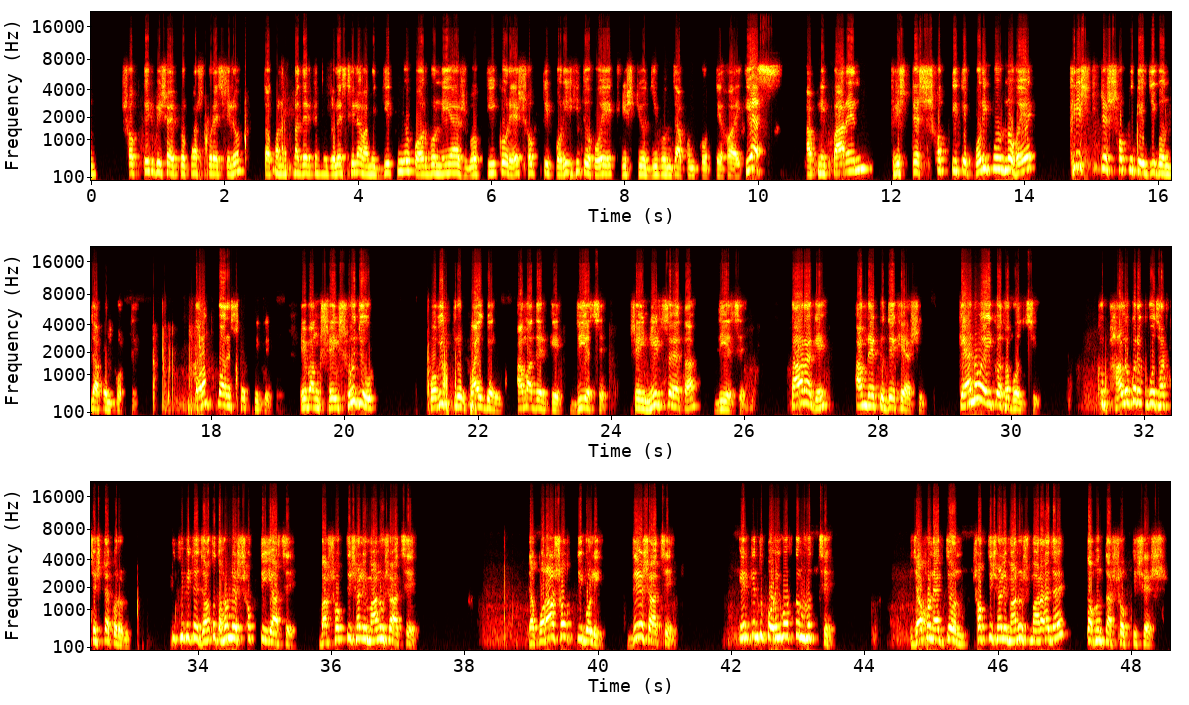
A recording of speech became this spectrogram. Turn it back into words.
শক্তির বিষয় প্রকাশ করেছিল, তখন আপনাদেরকে বলেছিলাম, আমি দ্বিতীয় পর্ব নিয়ে আসব, কি করে শক্তি পরিহিত হয়ে খ্রিস্টীয় জীবন যাপন করতে হয়। ইয়াস আপনি পারেন খ্রিস্টের শক্তিতে পরিপূর্ণ হয়ে খ্রিস্টের শক্তিতে জীবন যাপন করতে, পরস্পরের শক্তিতে। এবং সেই সুযোগ পবিত্র বাইবেল আমাদেরকে দিয়েছে, সেই নিশ্চয়তা দিয়েছে। তার আগে আমরা একটু দেখে আসি, কেন এই কথা বলছি? খুব ভালো করে বোঝার চেষ্টা করুন। পৃথিবীতে যত ধরনের শক্তি আছে বা শক্তিশালী মানুষ আছে, যা পরাশক্তি বলি, দেশ আছে এর কিন্তু পরিবর্তন হচ্ছে। যখন একজন শক্তিশালী মানুষ মারা যায়, তখন তার শক্তি শেষ।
